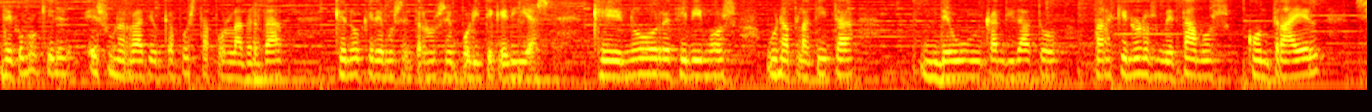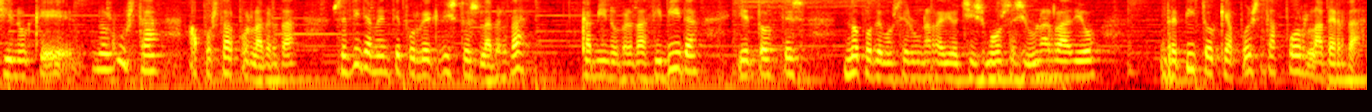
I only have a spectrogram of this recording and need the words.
de cómo quiere, es una radio que apuesta por la verdad, que no queremos entrarnos en politiquerías, que no recibimos una platita de un candidato para que no nos metamos contra él, sino que nos gusta apostar por la verdad, sencillamente porque Cristo es la verdad, camino, verdad y vida, y entonces no podemos ser una radio chismosa, sino una radio, repito, que apuesta por la verdad.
